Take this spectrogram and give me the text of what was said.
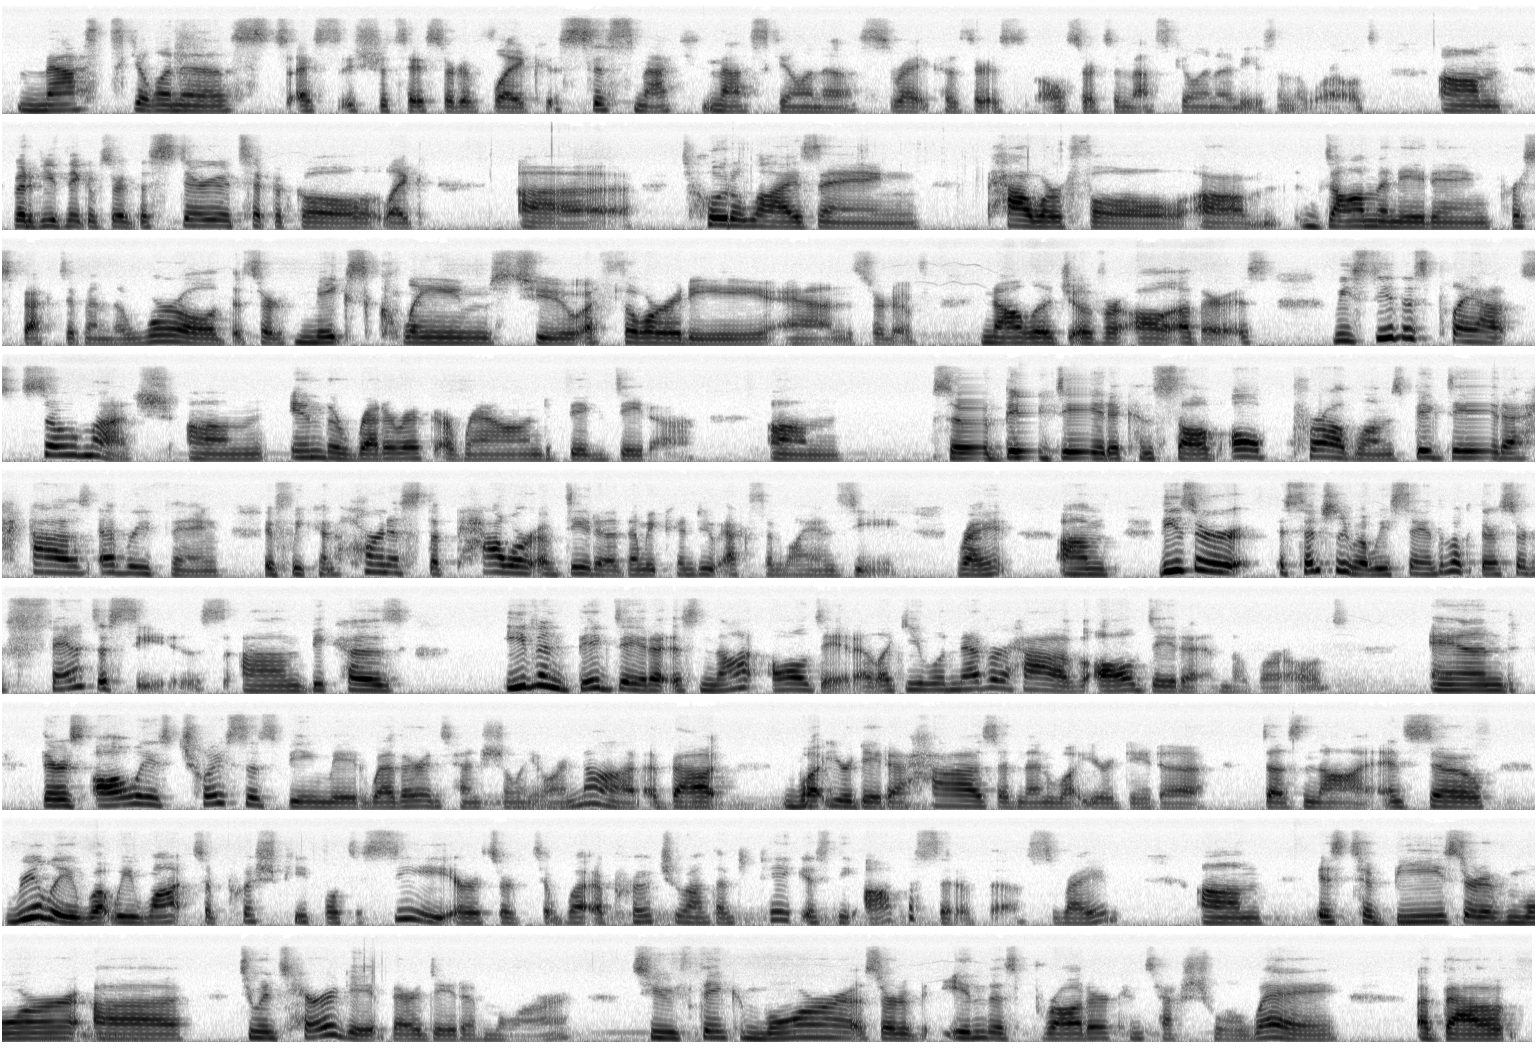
masculinist, I should say sort of like cis masculinist, right? Because there's all sorts of masculinities in the world. Um, but if you think of sort of the stereotypical, like uh, totalizing, powerful, um, dominating perspective in the world that sort of makes claims to authority and sort of knowledge over all others. We see this play out so much um, in the rhetoric around big data. Um, so big data can solve all problems. Big data has everything. If we can harness the power of data, then we can do X and Y and Z, right? Um, these are essentially what we say in the book. They're sort of fantasies um, because even big data is not all data. Like you will never have all data in the world. And there's always choices being made, whether intentionally or not, about what your data has and then what your data does not. And so, really, what we want to push people to see, or sort of to what approach we want them to take, is the opposite of this, right? Um, is to be sort of more, uh, to interrogate their data more, to think more sort of in this broader contextual way about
